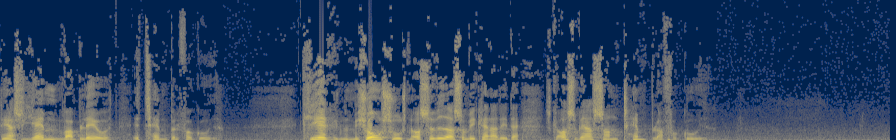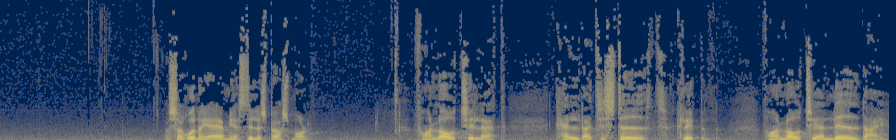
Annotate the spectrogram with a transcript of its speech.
Deres hjem var blevet et tempel for Gud kirken, missionshusene osv., som vi kender det i dag, skal også være sådan templer for Gud. Og så runder jeg af med at stille spørgsmål. Får han lov til at kalde dig til stedet, klippen? Får han lov til at lede dig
